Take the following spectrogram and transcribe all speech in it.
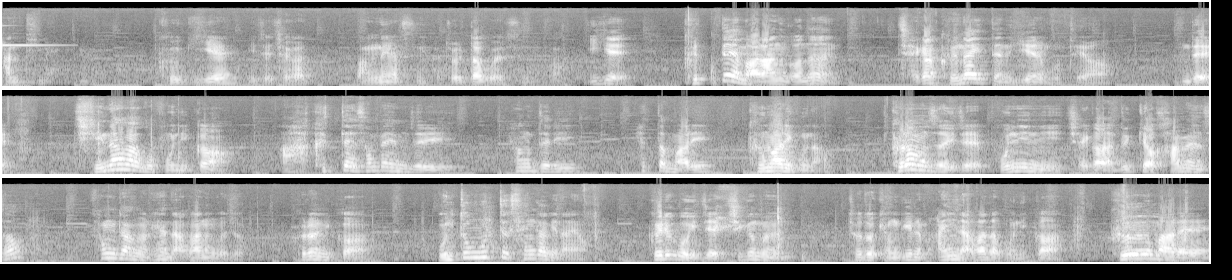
한 팀에. 거기에 이제 제가 막내였으니까 쫄다구였으니까. 이게 그때 말하는 거는 제가 그 나이 때는 이해를 못해요. 근데 지나가고 보니까 아 그때 선배님들이 형들이 했던 말이 그 말이구나. 그러면서 이제 본인이 제가 느껴가면서 성장을 해 나가는 거죠. 그러니까 문득문득 생각이 나요. 그리고 이제 지금은 저도 경기를 많이 나가다 보니까 그 말에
